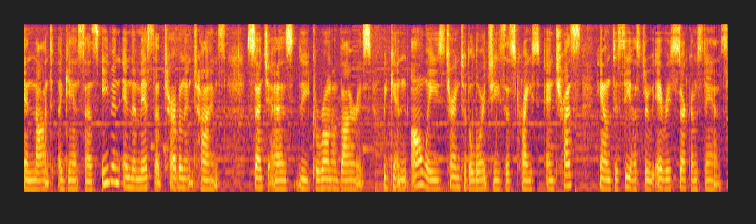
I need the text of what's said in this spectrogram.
and not against us, even in the midst of turbulent times such as the coronavirus. We can always turn to the Lord Jesus Christ and trust Him to see us through every circumstance.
